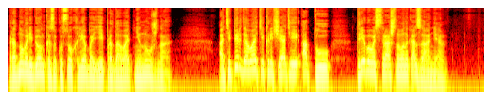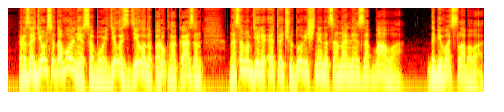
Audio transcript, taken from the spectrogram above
Родного ребенка за кусок хлеба ей продавать не нужно. А теперь давайте кричать ей «Ату!», требовать страшного наказания. Разойдемся довольные собой, дело сделано, порог наказан. На самом деле это чудовищная национальная забава — добивать слабого.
